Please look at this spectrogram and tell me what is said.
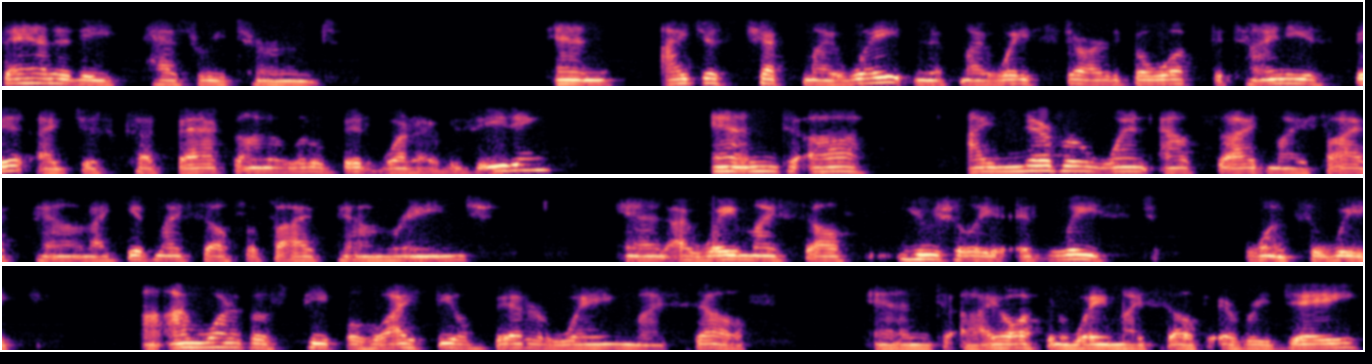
sanity has returned. And I just checked my weight, and if my weight started to go up the tiniest bit, I just cut back on a little bit what I was eating. And uh, I never went outside my five pound. I give myself a five pound range, and I weigh myself usually at least once a week. I'm one of those people who I feel better weighing myself, and I often weigh myself every day,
